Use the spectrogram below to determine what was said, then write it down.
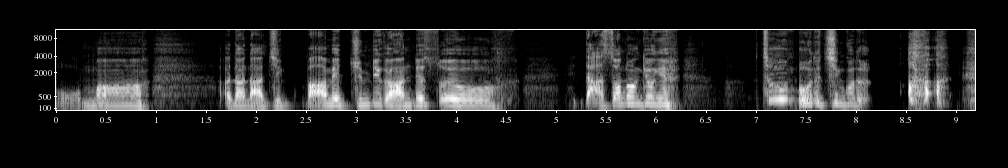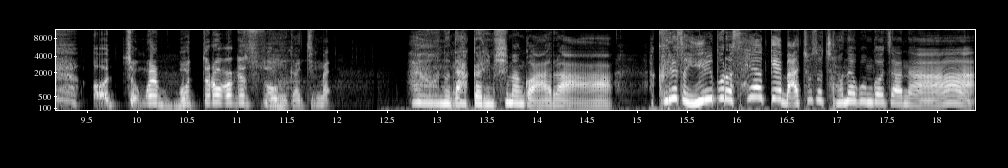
엄마, 아, 난 아직 마음의 준비가 안 됐어요. 낯선 환경에 처음 보는 친구들, 아, 정말 못 들어가겠어. 얘가 정말 아유 너 낯가림 심한 거 알아. 그래서 일부러 새 학기에 맞춰서 전학 온 거잖아.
